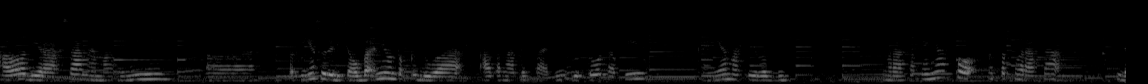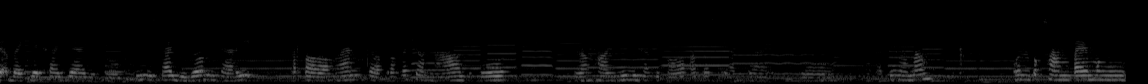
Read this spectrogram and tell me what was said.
kalau dirasa memang ini eh, sepertinya sudah dicoba nih untuk kedua alternatif tadi gitu tapi kayaknya masih lebih ngerasa kayaknya kok tetap ngerasa tidak baik-baik saja gitu. Mungkin bisa juga mencari pertolongan ke profesional gitu. Dalam hal ini bisa psikolog atau psikiater gitu. Nah tapi memang untuk sampai meng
